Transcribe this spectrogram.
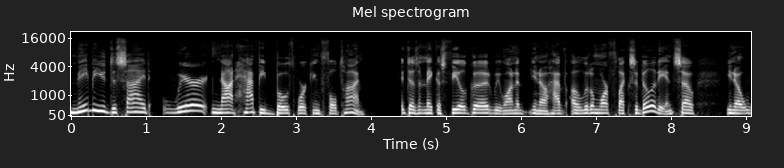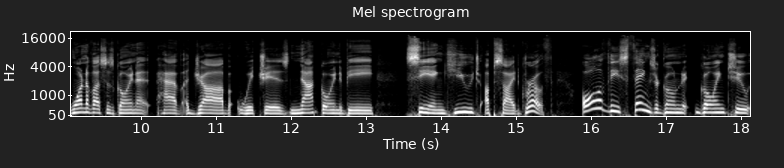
maybe you decide we're not happy both working full time. It doesn't make us feel good. We want to, you know, have a little more flexibility. And so, you know, one of us is going to have a job which is not going to be seeing huge upside growth. All of these things are going to, going to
